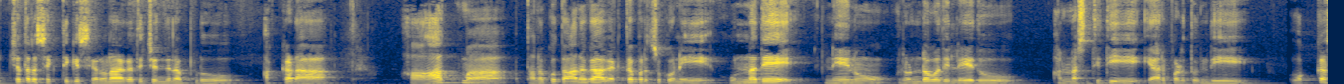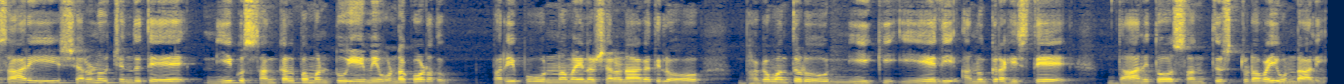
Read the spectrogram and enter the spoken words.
ఉచ్చతర శక్తికి శరణాగతి చెందినప్పుడు అక్కడ ఆ ఆత్మ తనకు తానుగా వ్యక్తపరచుకొని ఉన్నదే నేను రెండవది లేదు అన్న స్థితి ఏర్పడుతుంది. ఒక్కసారి శరణు చెందితే నీకు సంకల్పం అంటూ ఏమీ ఉండకూడదు. పరిపూర్ణమైన శరణాగతిలో భగవంతుడు నీకి ఏది అనుగ్రహిస్తే దానితో సంతుష్టుడవై ఉండాలి.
